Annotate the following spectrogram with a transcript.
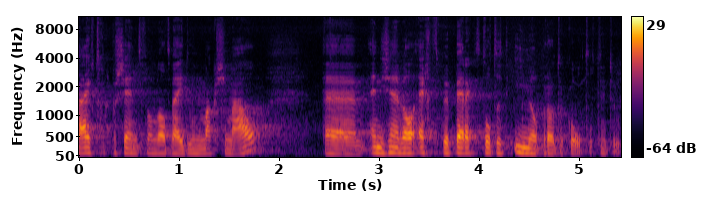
50 procent van wat wij doen maximaal. Ehm, en die zijn wel echt beperkt tot het e-mailprotocol tot nu toe.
